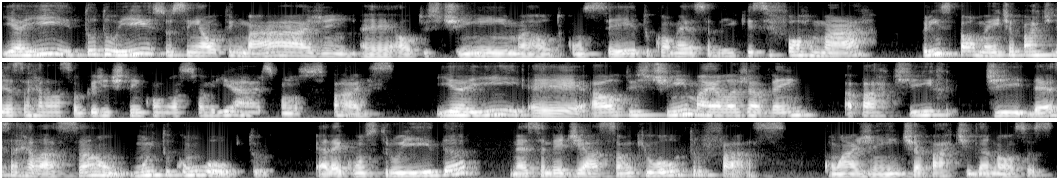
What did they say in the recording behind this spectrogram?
E aí, tudo isso, assim, autoimagem, é, autoestima, autoconceito, começa meio que se formar, principalmente a partir dessa relação que a gente tem com nossos familiares, com nossos pais. E aí, é, a autoestima, ela já vem a partir de, dessa relação muito com o outro. Ela é construída nessa mediação que o outro faz com a gente a partir das nossas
